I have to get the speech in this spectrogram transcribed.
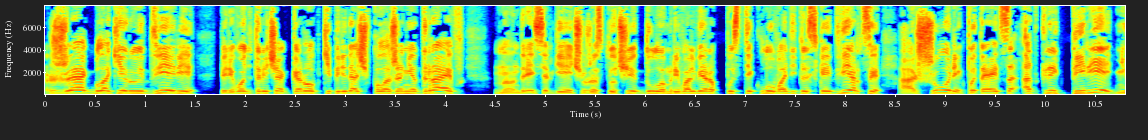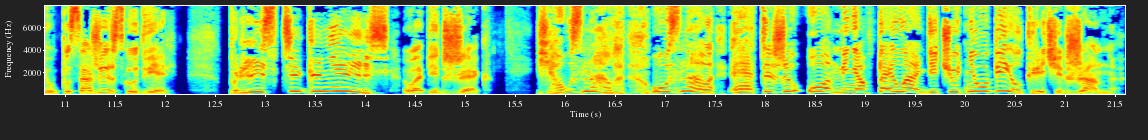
Жек блокирует двери, переводит рычаг коробки передач в положение драйв, но Андрей Сергеевич уже стучит дулом револьвера по стеклу водительской дверцы, а Шурик пытается открыть переднюю пассажирскую дверь. «Пристегнись!» — вопит Жек. «Я узнала! Узнала! Это же он меня в Таиланде чуть не убил!» — кричит Жанна.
